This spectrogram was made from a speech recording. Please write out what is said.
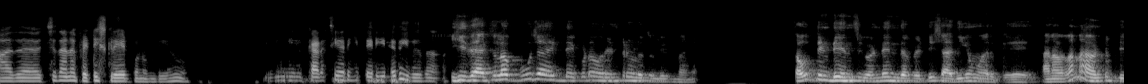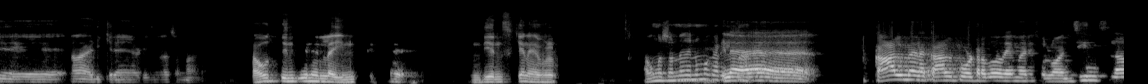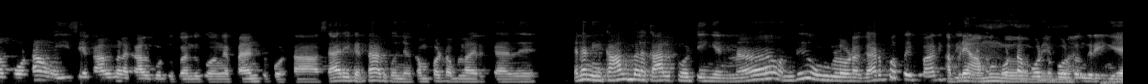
அத வச்சுதானே ஃபெட்டிஷ் கிரியேட் பண்ண முடியும். கடைசி வரைக்கும் தெரியறது இதுதான். இது ஆக்சுவலா பூஜா ஹெக்டே கூட ஒரு இன்டர்வியூல சொல்லியிருந்தாங்க. சவுத் இந்தியன்ஸுக்கு வந்து இந்த பெட்டிஷ் அதிகமா இருக்கு. அதனாலதான் நான் வந்துட்டு இப்படி நான் அடிக்கிறேன் அப்படின்னு சொன்னாங்க. சவுத் இந்தியன் இல்ல இந்தியன் இந்தியன்ஸ்க்கே நேவல் அவங்க சொன்னது என்னமோ இல்ல கால் மேல கால் போடுறதும் அதே மாதிரி சொல்லுவான் ஜீன்ஸ் எல்லாம் போட்டா அவங்க ஈஸியா கால் மேல கால் போட்டு உட்காந்துக்குவாங்க. பேண்ட் போட்டா saree கட்டா அது கொஞ்சம் கம்ஃபர்டபுளா இருக்காது. ஏன்னா நீங்க கால் மேல கால் போட்டீங்கன்னா வந்து உங்களோட கர்ப்பப்பை பாதிப்பு அப்படியே அமுங்கும் போட்டா. போட்டுங்கிறீங்க.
